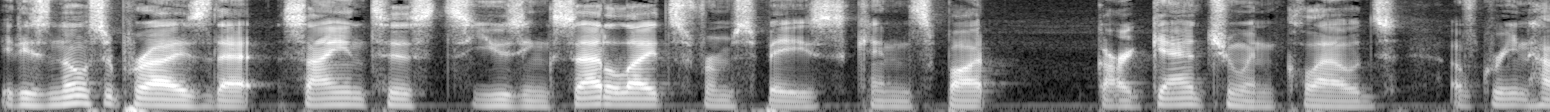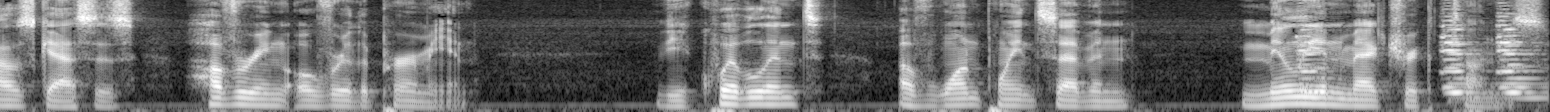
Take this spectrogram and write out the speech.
It is no surprise that scientists using satellites from space can spot gargantuan clouds of greenhouse gases hovering over the Permian, the equivalent of 1.7 million metric tons.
